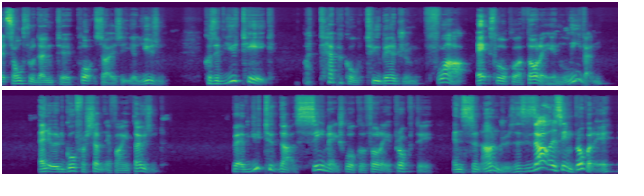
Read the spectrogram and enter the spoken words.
It's also down to plot size that you're using. Because if you take a typical two bedroom flat ex local authority and Leven, and it would go for 75,000. But if you took that same ex local authority property in St Andrews, it's exactly the same property,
